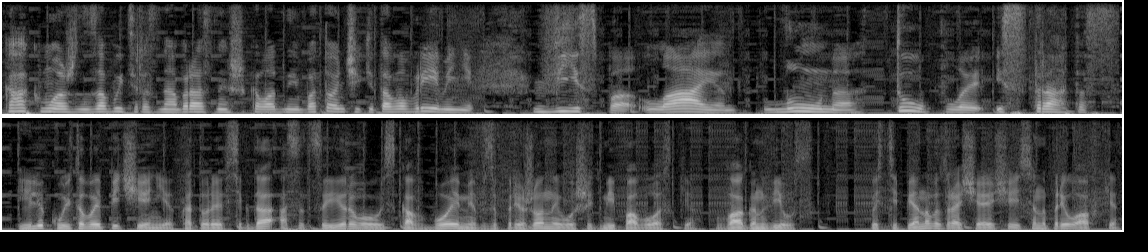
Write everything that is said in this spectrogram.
Как можно забыть разнообразные шоколадные батончики того времени? Виспа, Лайон, Луна, Тупле и Стратос. Или культовое печенье, которое всегда ассоциировалось с ковбоями в запряженной лошадьми повозке – Вагон Вилс, постепенно возвращающиеся на прилавки.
